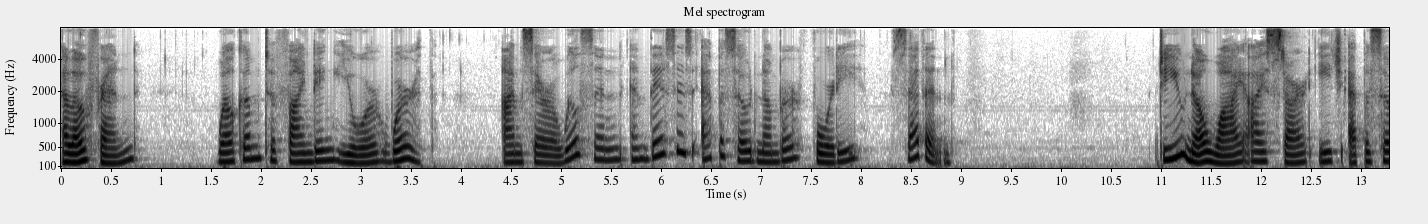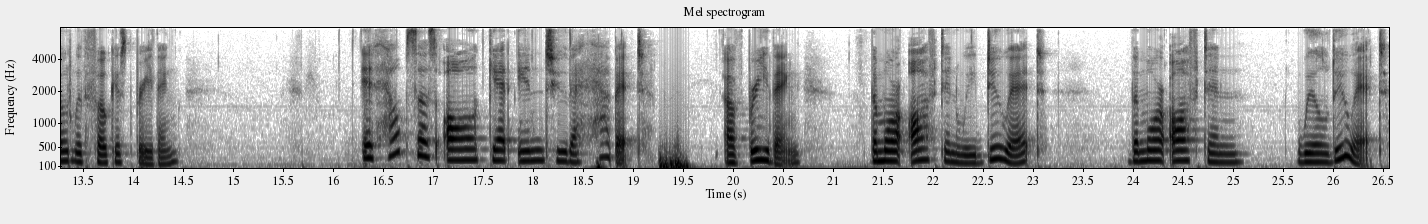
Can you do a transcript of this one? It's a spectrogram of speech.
Hello, friend. Welcome to Finding Your Worth. I'm Sarah Wilson, and this is episode number 47. Do you know why I start each episode with focused breathing? It helps us all get into the habit of breathing. The more often we do it, the more often we'll do it.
